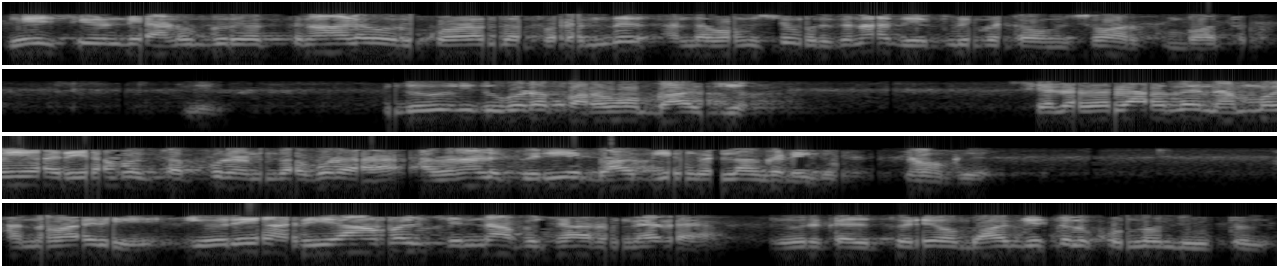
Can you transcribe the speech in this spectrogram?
தேசியனுடைய அனுகிரகத்தினால ஒரு குழந்தை பிறந்து அந்த வம்சம் இருக்குன்னா அது எப்படிப்பட்ட வம்சமா இருக்கும் பார்த்தோம் இது இது கூட பரம பாக்கியம். சிலதெல்லாம் வந்து நம்மையும் அறியாமல் தப்பு நடந்தா கூட அதனால பெரிய பாக்கியங்கள்லாம் கிடைக்கும் நமக்கு. அந்த மாதிரி இவரையும் அறியாமல் சின்ன அபச்சாரம் வேற இவருக்கு அது பெரிய பாக்கியத்தில் கொண்டு வந்து விட்டது.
